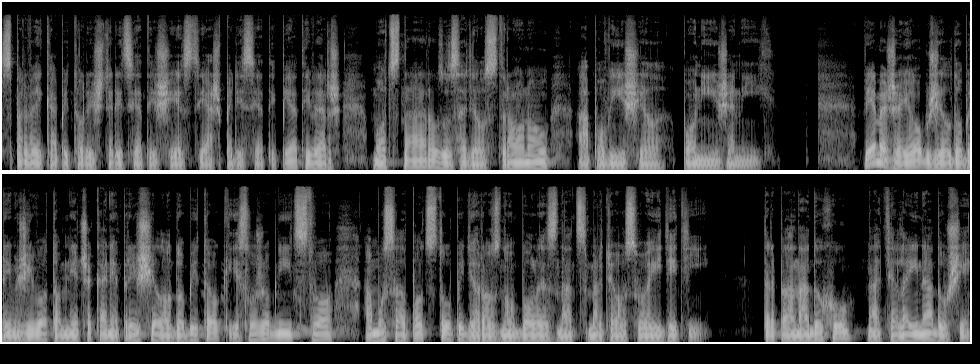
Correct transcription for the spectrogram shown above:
z 1. kapitoly 46. až 55. verš mocnárov zosadil z trónov a povýšil ponížených. Vieme, že Job žil dobrým životom, nečakane prišiel o dobytok i služobníctvo a musel podstúpiť hroznú bolesť nad smrťou svojich detí. Trpel na duchu, na tele i na duši.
